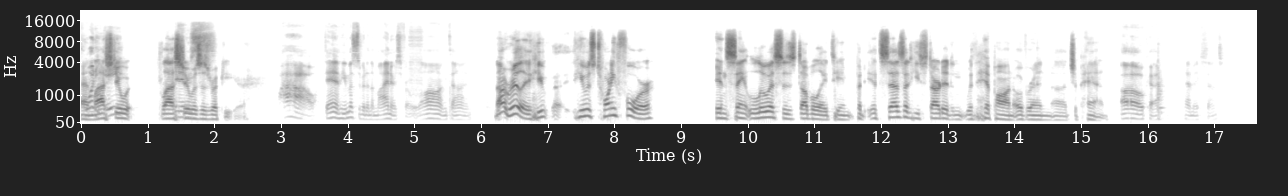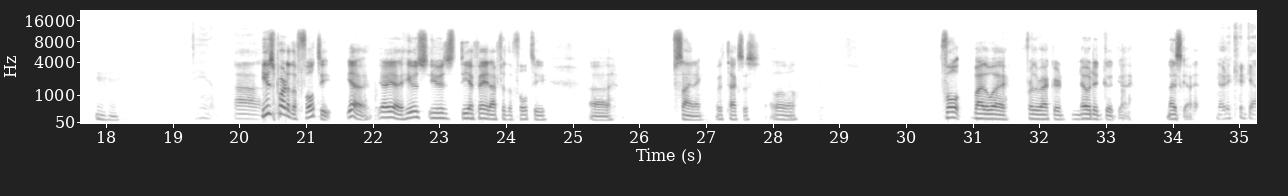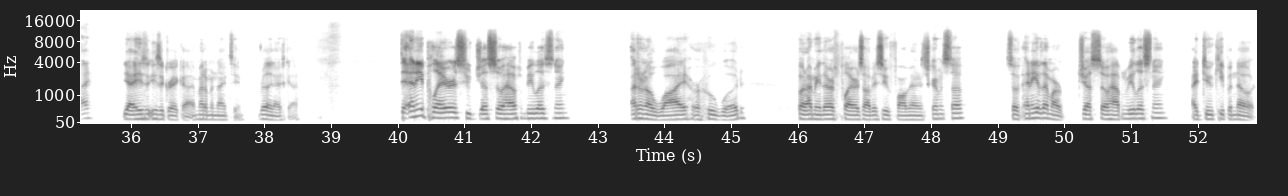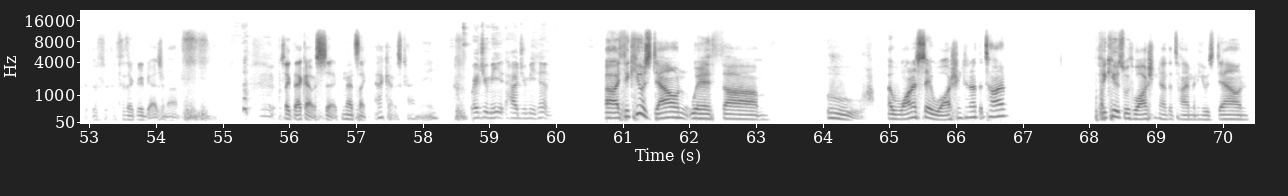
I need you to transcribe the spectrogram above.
And last year 28? last year was his rookie year. Wow, damn, he must have been in the minors for a long time. Not really. He uh, he was 24 in St. Louis's double A team, but it says that he started in, with Hippon over in uh, Japan. Oh, okay, that makes sense. Mm-hmm. Damn. Uh, He was part of the Folty. Yeah, yeah, yeah. He was he was DFA'd after the Folty uh signing with Texas. LOL. Fult, by the way, for the record, noted good guy. Nice guy. noted good guy. Yeah, he's he's a great guy. I met him in 19. Really nice guy. To any players who just so happen to be listening, I don't know why or who would, but I mean, there's players obviously who follow me on Instagram and stuff. So if any of them are just so happen to be listening, I do keep a note if, if they're good guys or not. it's like that guy was sick, and that's like that guy was kind of mean. Where'd you meet? How'd you meet him? Uh, I think he was down with um, ooh, I want to say Washington at the time. I think he was with Washington at the time, and he was down.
